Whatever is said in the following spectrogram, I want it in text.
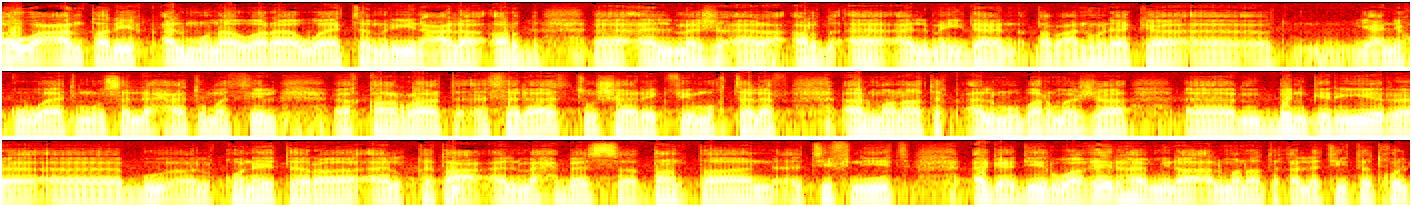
أو عن طريق المناورة والتمرين على أرض المج... أرض الميدان. طبعا هناك يعني قوات مسلحة تمثل قارات ثلاث تشارك في مختلف المناطق المبرمجة بن قرير القنيطرة القطاع المحبس طنطان تفنيت أكادير وغيرها من المناطق التي تدخل.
